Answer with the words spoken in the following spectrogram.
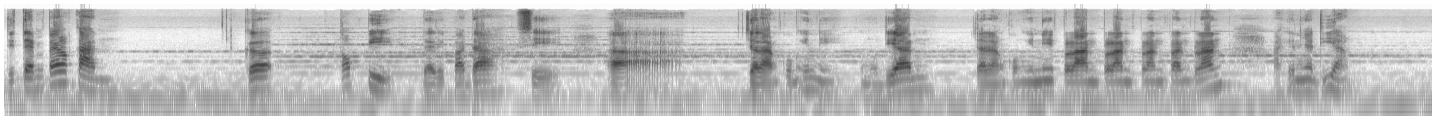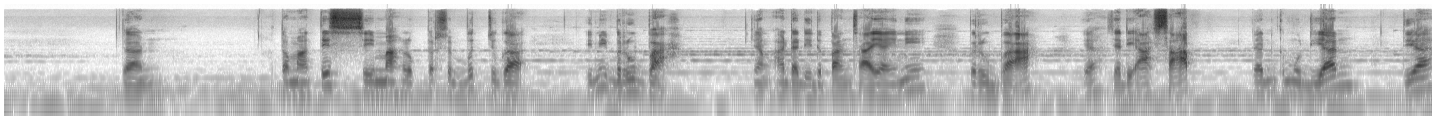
ditempelkan ke topi daripada si uh, jalangkung ini. Kemudian jalangkung ini pelan pelan pelan pelan pelan akhirnya diam. Dan otomatis si makhluk tersebut juga ini berubah. Yang ada di depan saya ini berubah ya jadi asap dan kemudian dia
